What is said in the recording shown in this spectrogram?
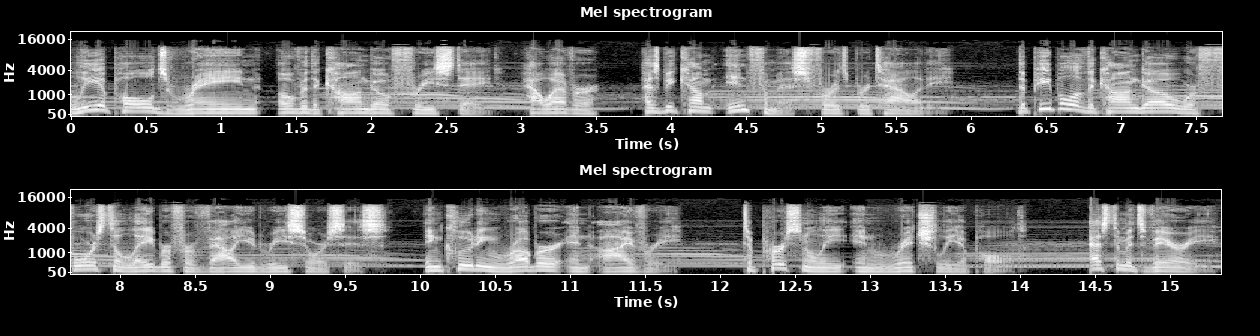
Leopold's reign over the Congo Free State, however, has become infamous for its brutality. The people of the Congo were forced to labor for valued resources, including rubber and ivory, to personally enrich Leopold. Estimates vary,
